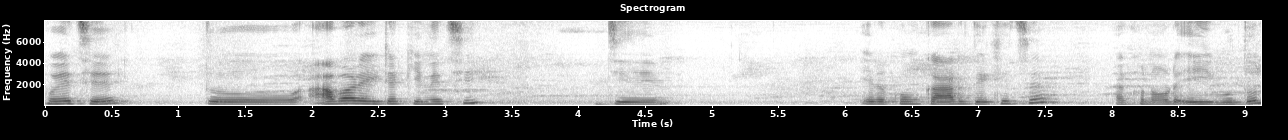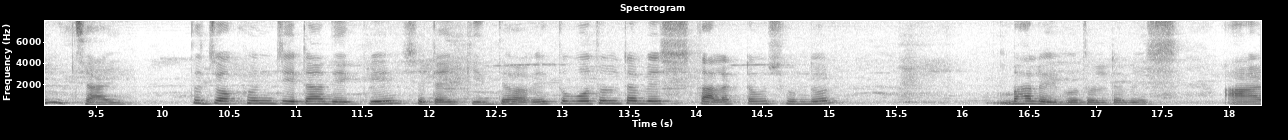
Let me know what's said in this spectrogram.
হয়েছে। তো আবার এইটা কিনেছি যে এরকম কার দেখেছে, এখন ওর এই বোতল চাই। তো যখন যেটা দেখবে সেটাই কিনতে হবে। তো বোতলটা বেশ কালারটাও সুন্দর, ভালোই বোতলটা বেশ। আর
